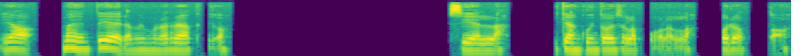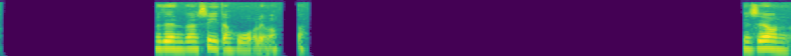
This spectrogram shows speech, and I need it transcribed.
Ja mä en tiedä, millainen reaktio siellä ikään kuin toisella puolella odottaa. Mä teen tämän siitä huolimatta. Ja se on,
